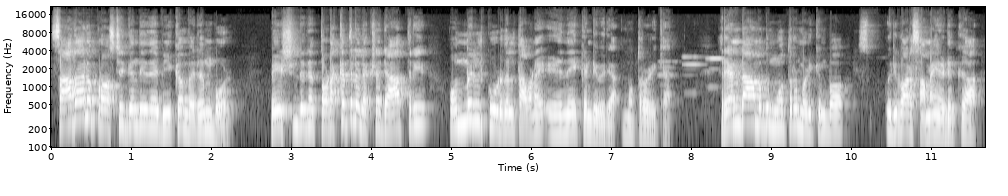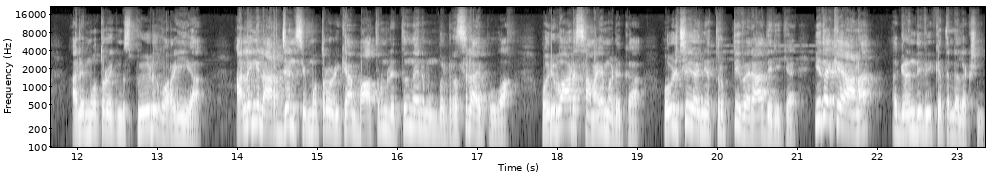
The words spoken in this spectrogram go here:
സാധാരണ പ്രോസ്റ്റേറ്റ് ഗ്രന്ഥി വീക്കം വരുമ്പോൾ പേഷ്യന്റിന് തുടക്കത്തിലെ ലക്ഷണം രാത്രി ഒന്നിൽ കൂടുതൽ തവണ എഴുന്നേക്കേണ്ടി വരിക മൂത്രമൊഴിക്കാൻ. രണ്ടാമത് മൂത്രം ഒഴിക്കുമ്പോൾ ഒരുപാട് സമയം എടുക്കുക അല്ലെങ്കിൽ മൂത്രം ഒഴിക്കുമ്പോൾ സ്പീഡ് കുറയുക അല്ലെങ്കിൽ അർജൻസി മൂത്രം ഒഴിക്കാൻ ബാത്റൂമിൽ എത്തുന്നതിന് മുമ്പ് ഡ്രസ്സിലായി പോവുക ഒരുപാട് സമയമെടുക്കുക ഒഴിച്ചു കഴിഞ്ഞ് തൃപ്തി വരാതിരിക്കുക ഇതൊക്കെയാണ് ഗ്രന്ഥിവീക്കത്തിന്റെ ലക്ഷണം.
